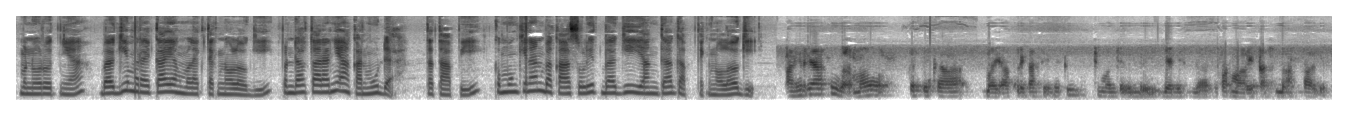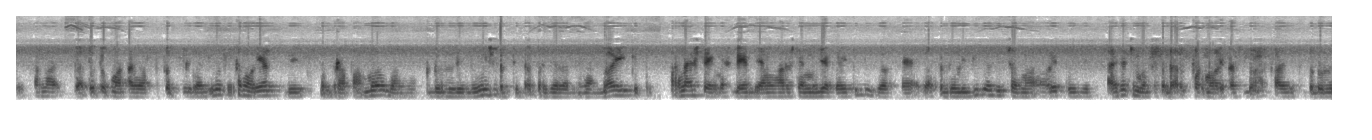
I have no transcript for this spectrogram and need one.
Menurutnya, bagi mereka yang melek teknologi, pendaftarannya akan mudah. Tetapi, kemungkinan bakal sulit bagi yang gagap teknologi akhirnya aku nggak mau ketika bayi aplikasi itu cuma jadi jadi formalitas belaka gitu. Karena nggak tutup mata nggak tutup telinga juga. Kita ngelihat di beberapa mall bahwa peduli lindungi sudah tidak berjalan dengan baik gitu. Karena SDM SDM yang harusnya menjaga itu juga kayak nggak peduli juga gitu sama hal itu gitu akhirnya cuma sekedar formalitas belaka gitu peduli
